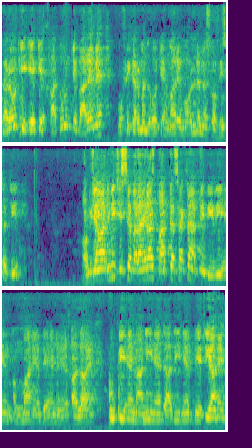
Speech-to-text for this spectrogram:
گھروں کی ایک ایک خاتون کے بارے میں وہ فکر مند ہو کہ ہمارے محلے میں سو فیصد جی اور جو آدمی جس سے براہ راست بات کر سکتا ہے، اپنی بیوی ہے، اماں ہیں بہن ہے، خالہ ہیں پھوپھی ہے، نانی ہے، دادی ہیں بیٹیاں ہیں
